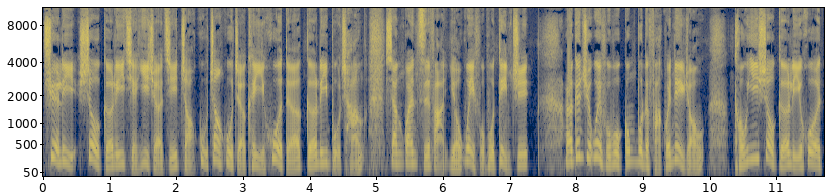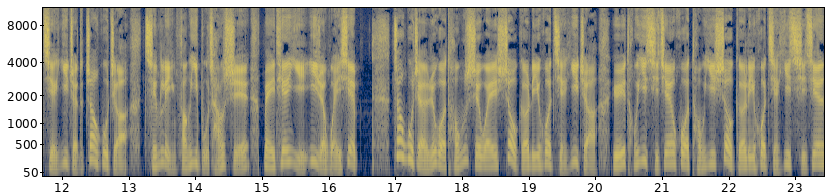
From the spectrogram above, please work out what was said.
确立受隔离检疫者及照顾照顾者可以获得隔离补偿，相关子法由卫福部定之。而根据卫福部公布的法规内容，同一受隔离或检疫者的照顾者，请领防疫补偿时，每天以一人为限。照顾者如果同时为受隔离或检疫者，于同一期间或同一受隔离或检疫期间，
